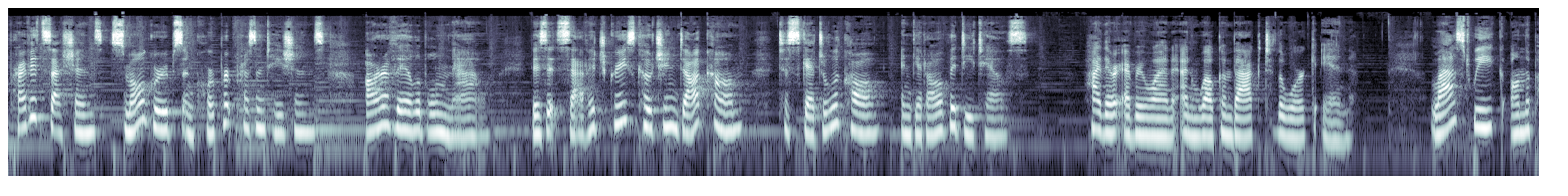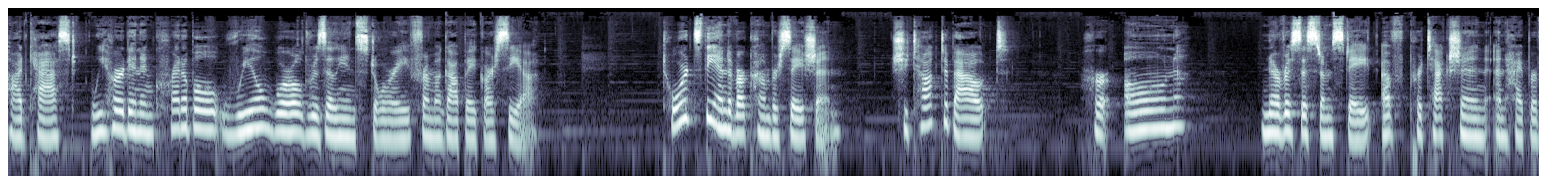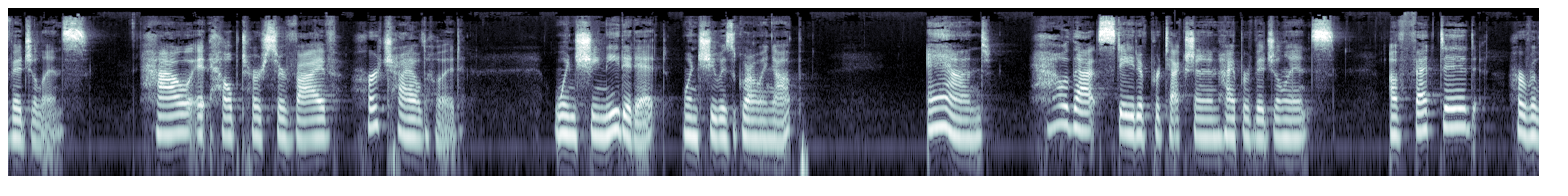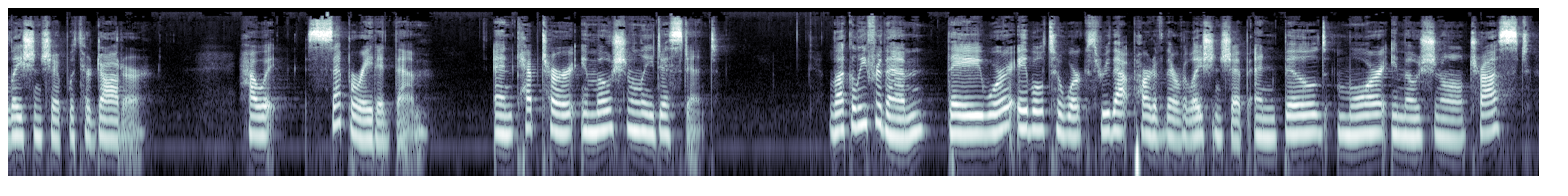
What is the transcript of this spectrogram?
Private sessions, small groups, and corporate presentations are available now. Visit savagegracecoaching.com to schedule a call and get all the details. Hi there, everyone, and welcome back to the Work In. Last week on the podcast, we heard an incredible real world resilience story from Agape Garcia. Towards the end of our conversation, she talked about her own nervous system state of protection and hypervigilance, how it helped her survive her childhood when she needed it when she was growing up, and how that state of protection and hypervigilance affected her relationship with her daughter, how it separated them and kept her emotionally distant. Luckily for them, they were able to work through that part of their relationship and build more emotional trust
